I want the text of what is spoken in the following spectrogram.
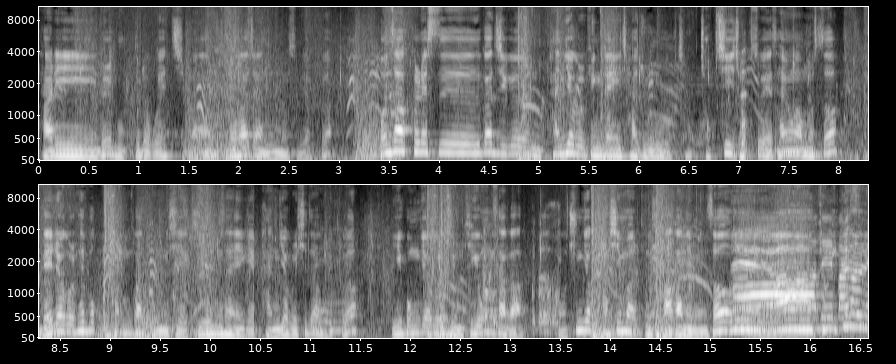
다리를 묶으려고 했지만 들어가지 않는 모습이었고요. 권사 클래스가 지금 반격을 굉장히 자주 자- 적시적소에 사용함으로써 내력을 회복함과 동시에 기공사에게 반격을 시도하고 네. 있고요. 이 공격을 지금 기공사가 어, 충격 다시마를 통해서 막아내면서 네, 아, 네, 좋긴 하네요.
